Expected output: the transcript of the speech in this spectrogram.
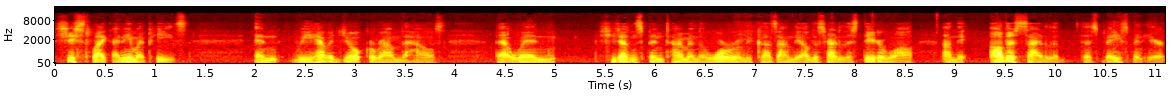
she's like, I need my peace. And we have a joke around the house that when she doesn't spend time in the war room because on the other side of this theater wall, on the other side of the, this basement here,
